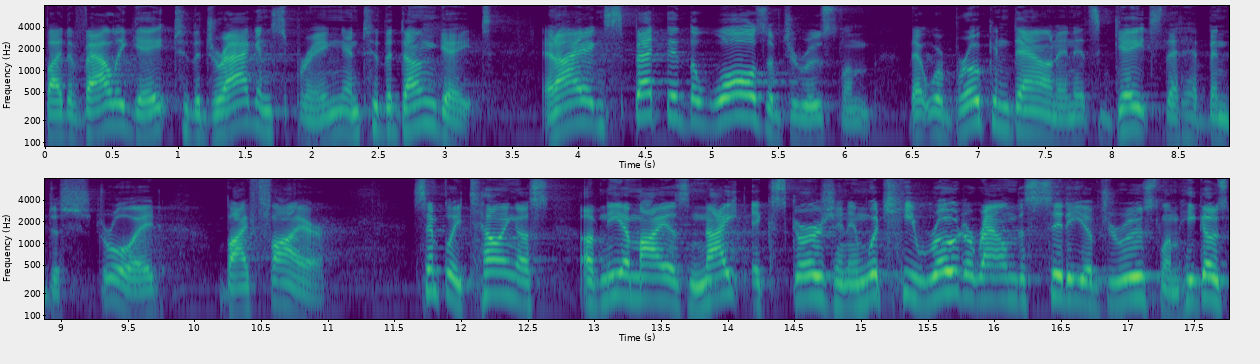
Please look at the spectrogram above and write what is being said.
by the valley gate to the dragon spring and to the dung gate, and I inspected the walls of Jerusalem that were broken down and its gates that had been destroyed by fire simply telling us of Nehemiah's night excursion in which he rode around the city of Jerusalem. He goes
